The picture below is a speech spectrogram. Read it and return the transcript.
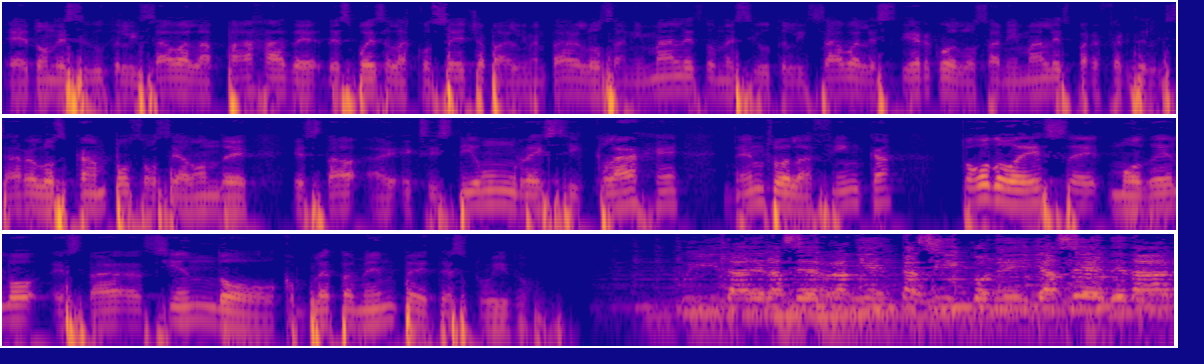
eh, donde se utilizaba la paja después de la cosecha para alimentar a los animales, donde se utilizaba el estiércol de los animales para fertilizar a los campos, o sea, donde eh, existía un reciclaje dentro de la finca. Todo ese modelo está siendo completamente destruido. Cuidaré las herramientas y con ellas he de dar.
